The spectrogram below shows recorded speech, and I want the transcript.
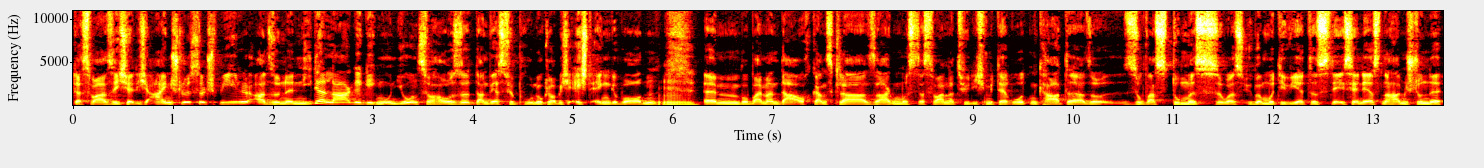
Das war sicherlich ein Schlüsselspiel, also eine Niederlage gegen Union zu Hause, dann wäre es für Bruno, glaube ich, echt eng geworden. Mhm. Ähm, wobei man da auch ganz klar sagen muss, das war natürlich mit der roten Karte, also sowas Dummes, sowas Übermotiviertes. Der ist ja in der ersten halben Stunde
